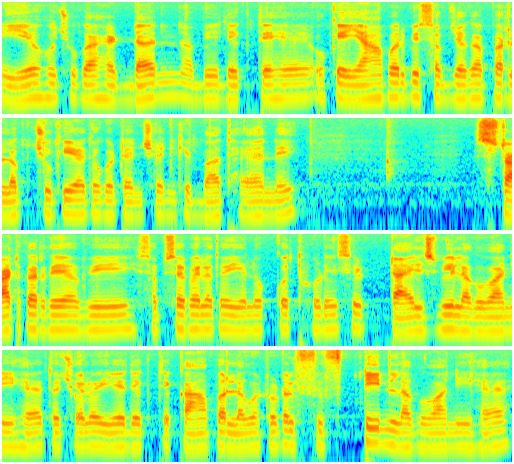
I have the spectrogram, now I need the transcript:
ये हो चुका है डन। अभी देखते हैं। ओके, यहाँ पर भी सब जगह पर लग चुकी है तो कोई टेंशन की बात है नहीं। स्टार्ट कर दे अभी। सबसे पहले तो ये लोग को थोड़ी सी टाइल्स भी लगवानी है तो चलो ये देखते कहाँ पर लगवा। टोटल फिफ्टीन लगवानी है।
